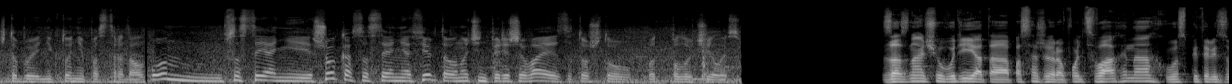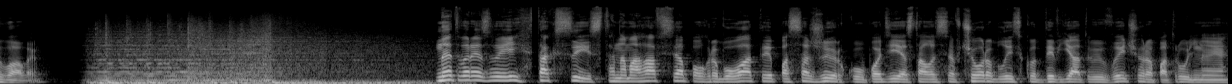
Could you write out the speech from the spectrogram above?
чтобы никто не пострадал. Он в состоянии шока, в состоянии аффекта, он очень переживает за то, что вот получилось. Зазначу, водія та пасажира Фольксвагена госпіталізували. Нетверезвий таксист намагався пограбувати пасажирку. Подія сталася вчора близько 9 вечора. Патрульні,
